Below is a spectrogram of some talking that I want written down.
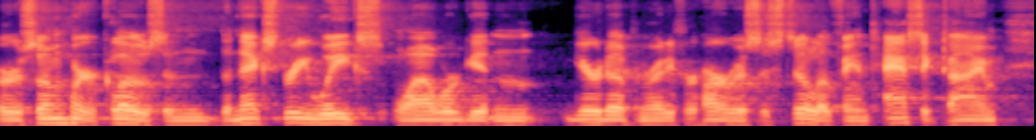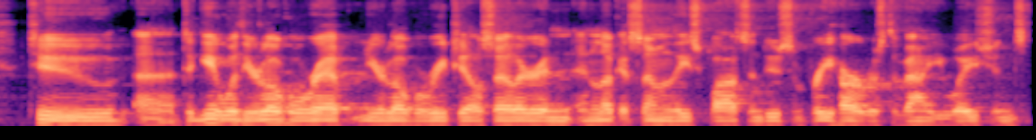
or somewhere close, and the next three weeks while we're getting geared up and ready for harvest is still a fantastic time to uh, to get with your local rep, your local retail seller, and, and look at some of these plots and do some pre-harvest evaluations.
